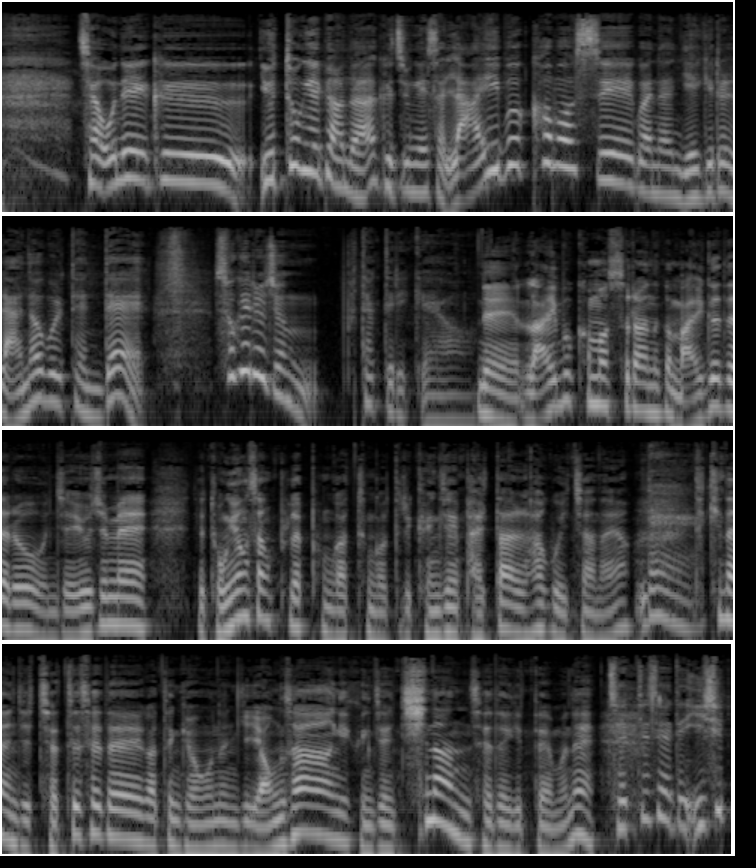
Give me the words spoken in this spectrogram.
자, 오늘 그 유통의 변화 그 중에서 라이브 커머스에 관한 얘기를 나눠볼 텐데 소개를 좀 부탁드릴게요. 네, 라이브 커머스라는 건 말 그대로 이제 요즘에 동영상 플랫폼 같은 것들이 굉장히 발달하고 있잖아요. 네. 특히나 이제 Z 세대 같은 경우는 이게 영상이 굉장히 친한 세대이기 때문에 Z 세대 20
